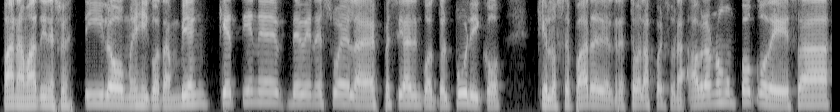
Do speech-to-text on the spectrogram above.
Panamá tiene su estilo, México también. ¿Qué tiene de Venezuela especial en cuanto al público que lo separe del resto de las personas? Háblanos un poco de esa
